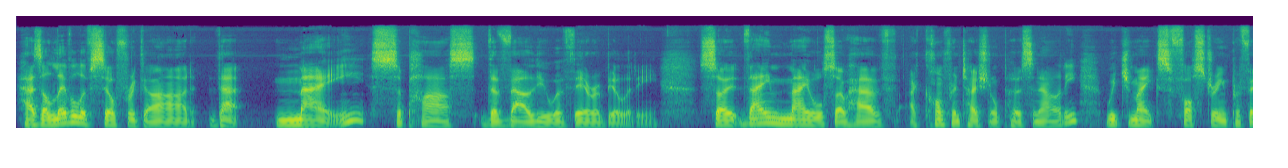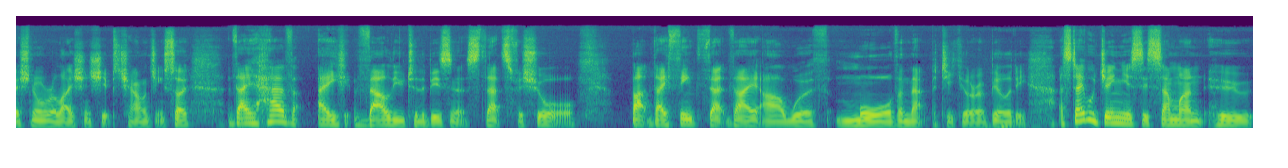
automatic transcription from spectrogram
has a level of self regard that may surpass the value of their ability. So they may also have a confrontational personality, which makes fostering professional relationships challenging. So they have a value to the business, that's for sure. But they think that they are worth more than that particular ability. A stable genius is someone who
